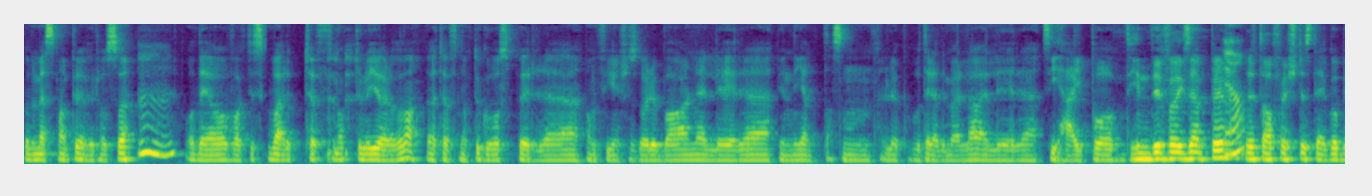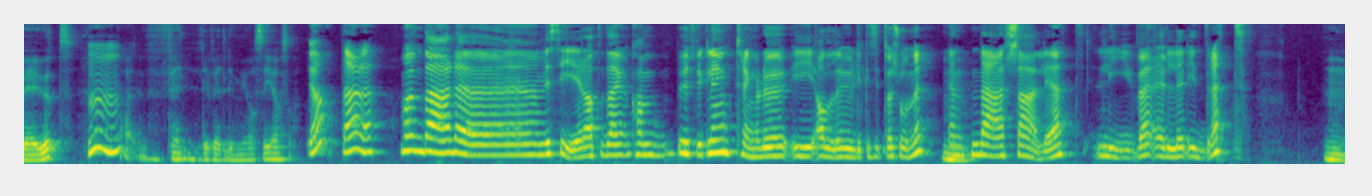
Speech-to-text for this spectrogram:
på det meste man prøver også. Mm. Og det å faktisk være tøff nok til å gjøre det, da. Være tøff nok til å gå og spørre han fyren som står i baren, eller eh, hun jenta som løper på tredemølla, eller si hei på Tinder, eksempel. Ja. Det tar første steg og be ut. Mm. Det er veldig, veldig mye å si, altså. Ja, det er det. Men det er det vi sier, at kan, utvikling trenger du i alle ulike situasjoner. Mm. Enten det er kjærlighet, livet eller idrett. Mm.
